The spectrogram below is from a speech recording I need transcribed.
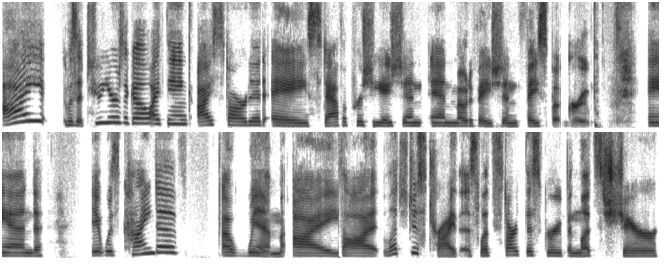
I was it two years ago i think i started a staff appreciation and motivation facebook group and it was kind of a whim, I thought, let's just try this. Let's start this group and let's share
